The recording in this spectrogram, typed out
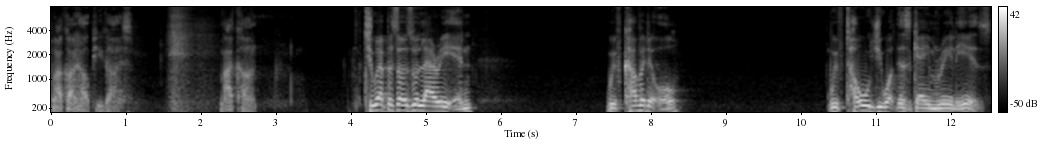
I can't help you guys. I can't. Two episodes with Larry in. We've covered it all. We've told you what this game really is.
